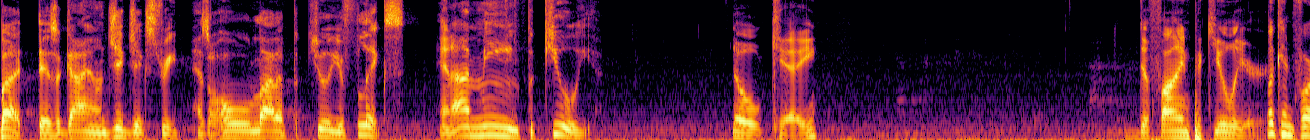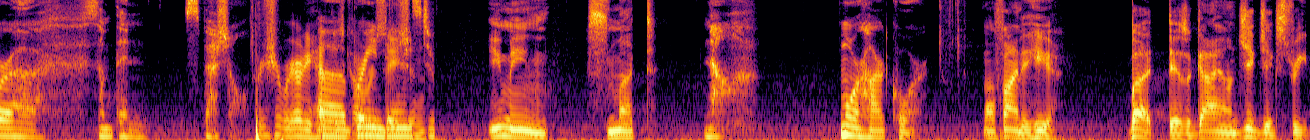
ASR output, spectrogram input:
But there's a guy on Jig Jig Street has a whole lot of peculiar flicks, and I mean peculiar. Okay. Define peculiar. Looking for, uh, something special. Pretty sure we already had Uh, this brain conversation. dance to. You mean smut? No. More hardcore. Won't find it here. But there's a guy on Jig Jig Street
